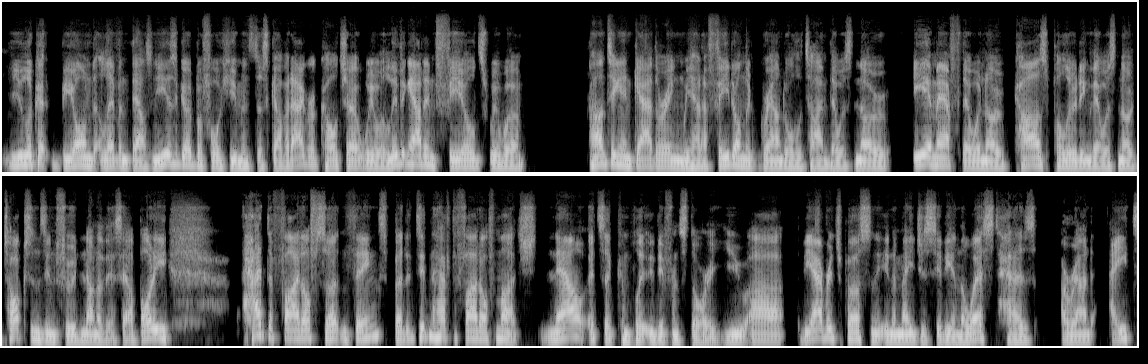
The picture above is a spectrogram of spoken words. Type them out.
You look at beyond 11,000 years ago, before humans discovered agriculture, we were living out in fields, we were hunting and gathering. We had a feed on the ground all the time. There was no EMF, there were no cars polluting, there was no toxins in food, none of this. Our body had to fight off certain things, but it didn't have to fight off much. Now it's a completely different story. You are the average person in a major city in the West has around eight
